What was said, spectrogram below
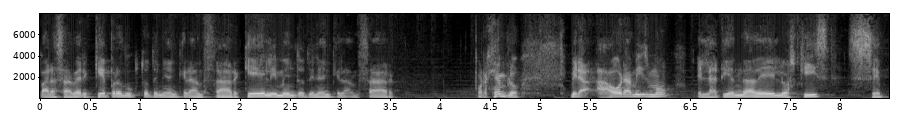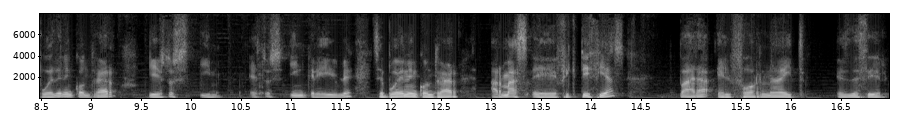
para saber qué producto tenían que lanzar, qué elemento tenían que lanzar, por ejemplo, mira, ahora mismo en la tienda de los Keys se pueden encontrar, y esto es, esto es increíble, se pueden encontrar armas eh, ficticias para el Fortnite. Es decir,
